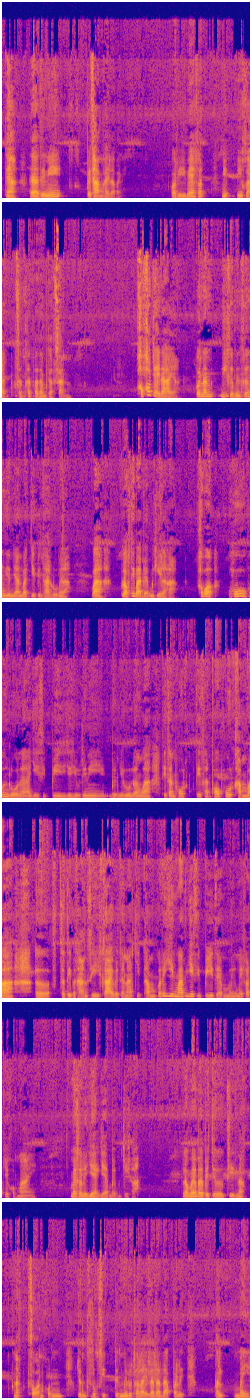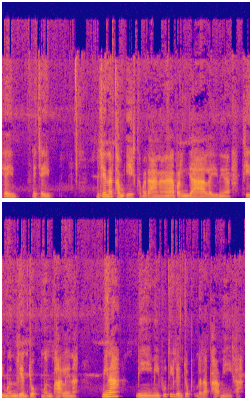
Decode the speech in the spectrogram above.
เนี่ยแต่ทีนี้ ไปถามใครล่ะบัดนี้พอดีแม่ก็มีมีโอกาสท่านพระธรรมจัดสรรเขาเข้าใจได้อะ เพราะนั้นนี่คือเป็นเครื่องยืนยันว่าจิตเป็นธาตุรู้ไหมล่ะ ว่าเราอธิบายแบบเมื่อกี้แหละค่ะเขาบอกโอ้เพิ่งรู้นะอายุสิบปีที่อยู่ที่นี่เพิ่งจะรู้เรื่องว่าที่ท่านพูดที่ท่านพ่อพูดคำว่า เออสติปัฏฐานสี่กายเวทนาจิตธรรมก็ได้ยินมายี่สิบปี แต่ไม่ไม่เข้าใจความหมายแม่ก็เลยแยกแยะแบบเมื่อกี้ค่ะแล้วแม่ไม่ไปเจอที่นัก นักสอนคนจนลูกศิษย์เป็นไม่รู้เท่าไหร่แล้วระดับปริปริไม่ใช่ไม่ใช่ ไม่ใช่นักทำเอกธรรมดานะปริญญาอะไรเนี่ย ที่เหมือนเรียนจบเหมือนพระเลยนะมีนะมีมีผู้ที่เรียนจบระดับพระมีค่ะ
